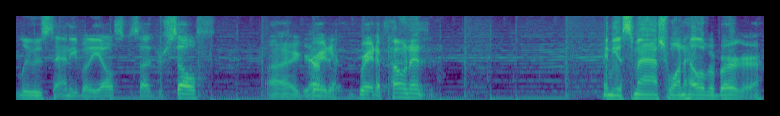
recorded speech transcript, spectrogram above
lose to anybody else besides yourself. Uh, Yeah. great, great opponent, and you smash one hell of a burger.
